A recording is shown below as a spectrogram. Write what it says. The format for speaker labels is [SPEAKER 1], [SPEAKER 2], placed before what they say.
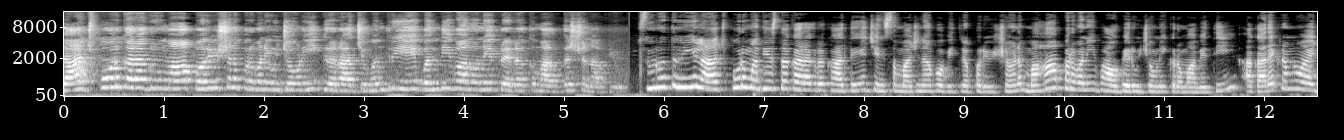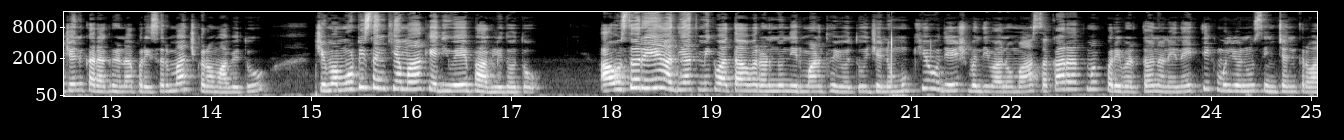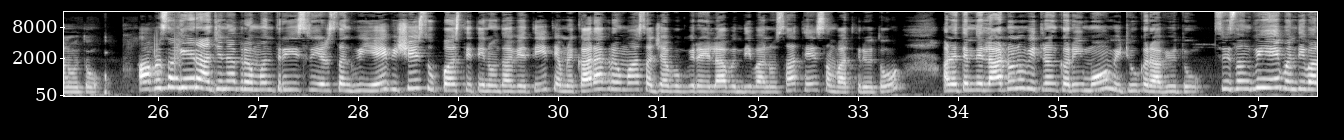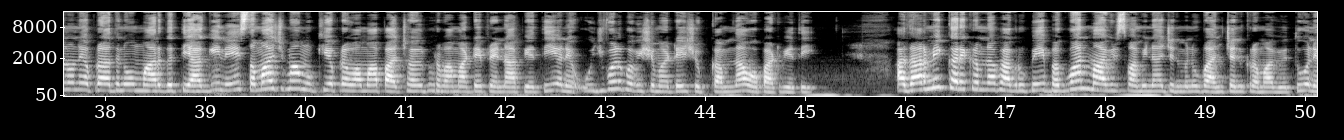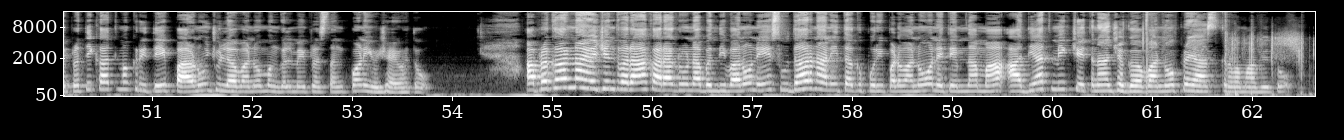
[SPEAKER 1] લાજપોર કારાગૃહમાં પર્યુષણ પર્વની ઉજવણી ગૃહ રાજ્યમંત્રીએ બંદીવાનોને પ્રેરક માર્ગદર્શન આપ્યું. સુરતની લાજપુર મધ્યસ્થ કારાગૃહ ખાતે જૈન સમાજના પવિત્ર પર્યુષણ મહાપર્વની ભાવભેર ઉજવણી કરવામાં આવી હતી. આ કાર્યક્રમનું આયોજન કારાગૃહના પરિસરમાં જ કરવામાં આવ્યું હતું, જેમાં મોટી સંખ્યામાં કેદીઓએ ભાગ લીધો હતો. આ અવસરે આધ્યાત્મિક વાતાવરણનું નિર્માણ થયું હતું, જેનો મુખ્ય ઉદ્દેશ બંદીવાનોમાં સકારાત્મક પરિવર્તન અને નૈતિક મૂલ્યોનું સિંચન કરવાનો હતો. આ પ્રસંગે રાજ્યના ગૃહમંત્રી શ્રી અરસંઘવીએ વિશેષ ઉપસ્થિતિ નોંધાવી હતી. તેમણે કારાગૃહમાં સજા ભોગવી રહેલા બંદીવાનો સાથે સંવાદ કર્યો હતો અને તેમને લાડુનું વિતરણ કરી મોં મીઠું કરાવ્યું હતું. શ્રી સંઘવીએ બંદીવાનોને અપરાધનો માર્ગ ત્યાગીને સમાજમાં મુખ્ય પ્રવાહમાં પાછળ ભરવા માટે પ્રેરણા આપી હતી અને ઉજ્જવળ ભવિષ્ય માટે શુભકામનાઓ પાઠવી હતી. આ ધાર્મિક કાર્યક્રમના ભાગરૂપે ભગવાન મહાવીર સ્વામીના જન્મનું વાંચન કરવામાં હતું અને પ્રતિકાત્મક રીતે પારણું ઝુલાવવાનો મંગલમય પ્રસંગ પણ યોજાયો હતો. આ પ્રકારના આયોજન દ્વારા કારાગૃહના બંદીવાનોને સુધારણાની તક પૂરી પાડવાનો અને તેમનામાં આધ્યાત્મિક ચેતના જગાવવાનો પ્રયાસ કરવામાં આવ્યો હતો.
